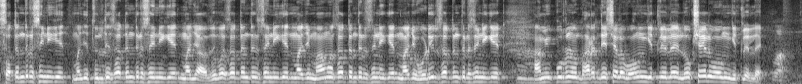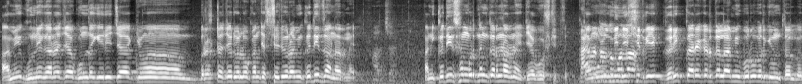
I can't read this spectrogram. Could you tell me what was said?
स्वातंत्र्य सैनिक आहेत माझे चुलते स्वातंत्र्य सैनिक आहेत माझे आजोबा स्वातंत्र्य सैनिक आहेत माझे मामा स्वातंत्र्य सैनिक आहेत माझे वडील स्वातंत्र्य सैनिक आहेत. आम्ही पूर्ण भारत देशाला वाहून घेतलेलं आहे लोकशाहीला वाहून घेतलेलं आहे. आम्ही गुन्हेगाराच्या गुंडगिरीच्या किंवा भ्रष्टाचारी लोकांच्या स्टेजवर आम्ही कधीच जाणार नाही अच्छा. आणि कधी समर्थन करणार नाहीत ह्या गोष्टीचं. त्यामुळे मी? निश्चित एक गरीब कार्यकर्त्याला आम्ही बरोबर घेऊन चाललो.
